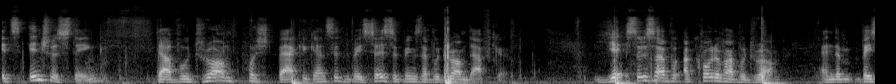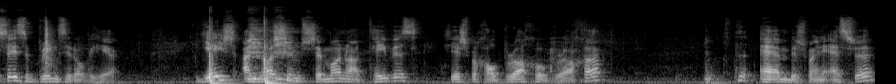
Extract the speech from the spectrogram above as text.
It's interesting. The Avudraham pushed back against it. The Beis Yosef brings the Avudraham dafka. Yeah, so this is a, a quote of Avudraham, and the Beis Yosef brings it over here. Yesh anoshim shemona tevis yesh b'chol bracha bracha b'shmeina esra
